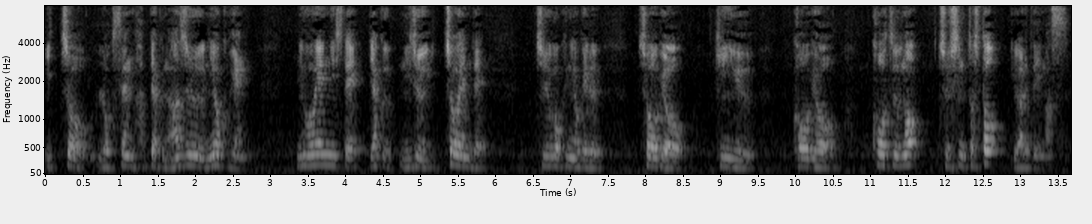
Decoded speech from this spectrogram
1兆6872億元、日本円にして約21兆円で中国における商業、金融、工業、交通の中心都市と言われています。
